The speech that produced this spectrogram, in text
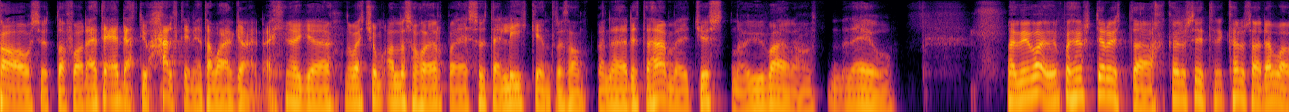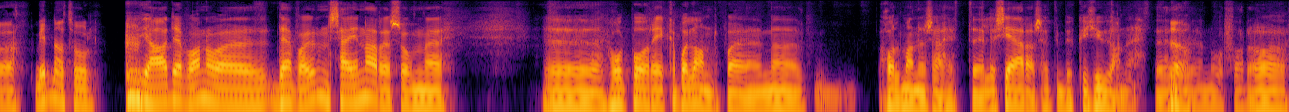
båtkaos utafor? Jeg detter jo helt inn i dette værgreiene. Jeg, jeg, nå vet ikke om alle som hører på, jeg syns det er like interessant, men eh, dette her med kysten og uværet, det er jo Men vi var jo inne på Hurtigruta. Hva du si, hva du sa Det var midnattssol? Ja, det var, noe, det var jo den seinere som eh, eh, holdt på å reke på land på denne holmene som heter, eller skjæra som heter Bukketjuane eh, Ja. nordfor. Og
